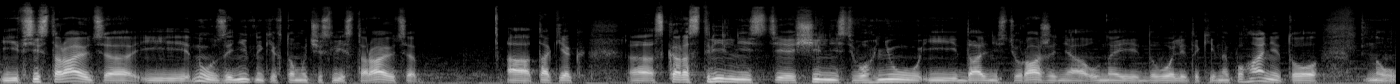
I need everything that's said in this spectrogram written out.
І всі стараються, і ну, зенітники в тому числі стараються. А так як скорострільність, е, щільність вогню і дальність ураження у неї доволі такі непогані, то ну,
